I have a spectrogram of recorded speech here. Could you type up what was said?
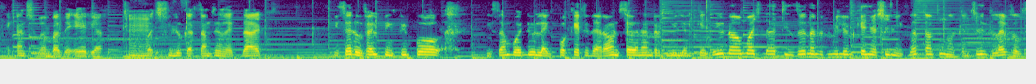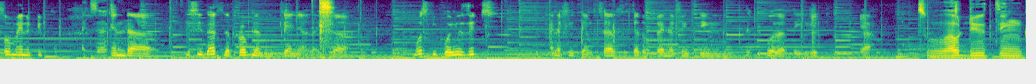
I can't remember the area, Mm. but if you look at something like that, instead of helping people, if somebody like pocketed around 700 million Kenya, you know how much that is 700 million Kenya shillings. That's something that can change the lives of so many people. Exactly. And uh, you see, that's the problem in Kenya. Like uh, most people use it to benefit themselves instead of benefiting the people that they lead. Yeah. so, how do you think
